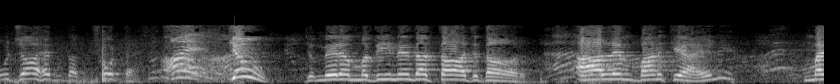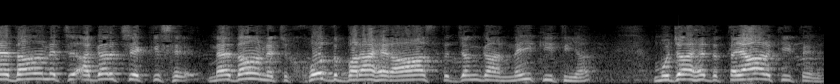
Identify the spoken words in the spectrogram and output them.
مجاہد دا چھوٹا کیوں؟ جو میرے مدینے دا تاجدار عالم بن کے آئے نے۔ میدان اگرچہ کسے میدان خود براہ راست جنگا نہیں کیتیاں مجاہد تیار کیتے ہیں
